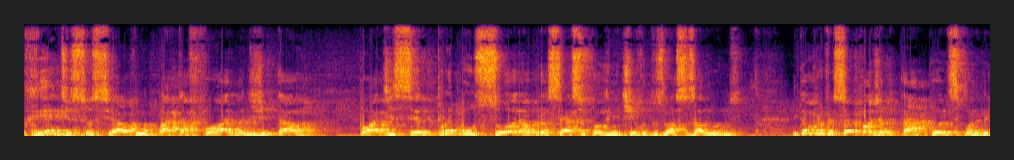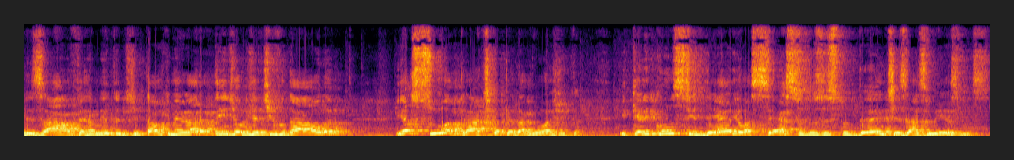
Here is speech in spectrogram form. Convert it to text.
rede social, como uma plataforma digital, pode ser propulsora ao processo cognitivo dos nossos alunos. Então, o professor pode optar por disponibilizar uma ferramenta digital que melhor atende ao objetivo da aula e a sua prática pedagógica, e que ele considere o acesso dos estudantes às mesmas.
